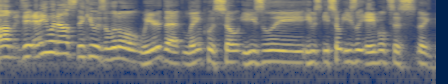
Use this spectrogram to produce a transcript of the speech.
Um, did anyone else think it was a little weird that Link was so easily he was so easily able to like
